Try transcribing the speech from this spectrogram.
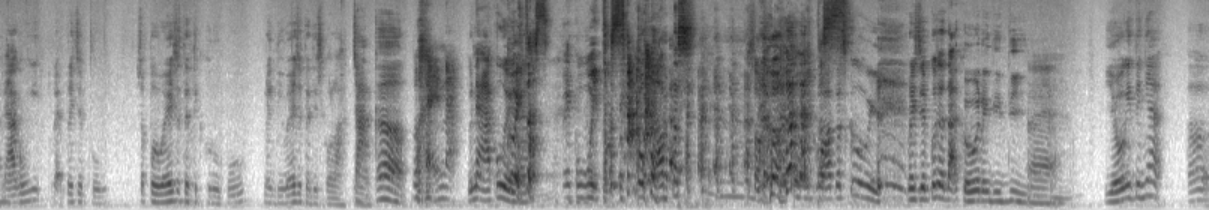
nek aku ki nek prinsipku sepo wae sudah di guruku nek di wae sudah di sekolah Cakep. Wah, enak. kuwi nek aku ya Kuitus. Eh, kuitus. kuotes so kuotes kuwi prinsipku saya tak gawe ning dindi Nah, yo intinya eh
